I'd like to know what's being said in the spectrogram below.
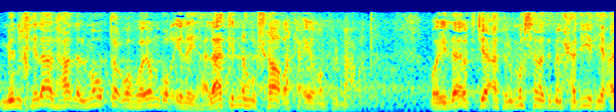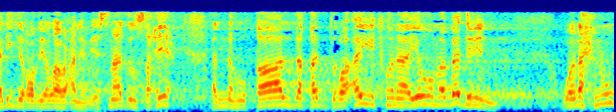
من خلال هذا الموقع وهو ينظر إليها لكنه شارك أيضا في المعركة. ولذلك جاء في المسند من حديث علي رضي الله عنه بإسناد صحيح أنه قال لقد رأيتنا يوم بدر ونحن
